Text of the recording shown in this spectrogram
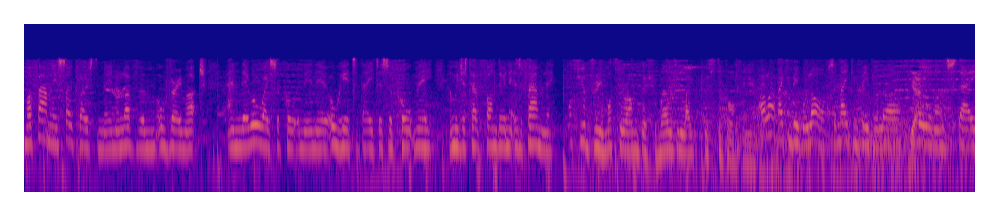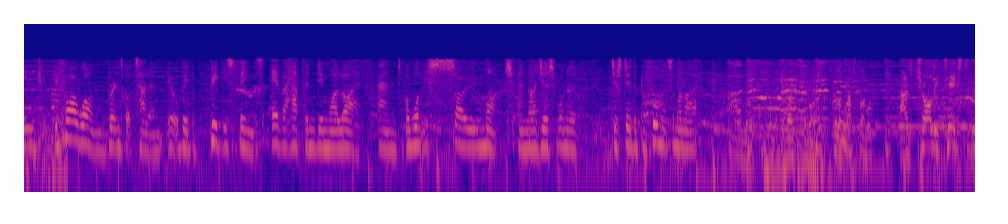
My family is so close to me, and I love them all very much, and they're always supporting me, and they're all here today to support me, and we just have fun doing it as a family. What's your dream? What's your ambition? Where would you like this to go for you? I like making people laugh, so making people laugh, Yeah. being on stage. If I won Britain's Got Talent, it would be the biggest thing that's ever happened in my life, and I want this so much, and I just want to just do the performance of my life. As Charlie takes to the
